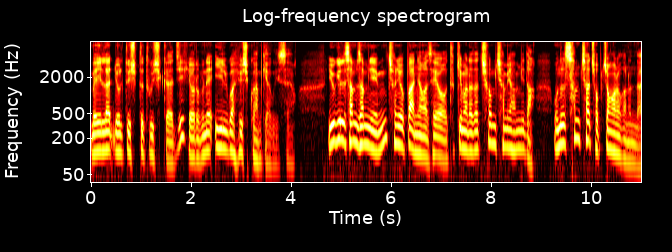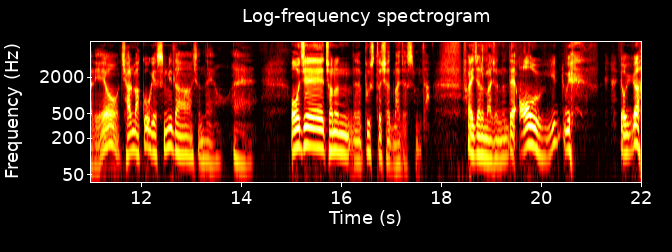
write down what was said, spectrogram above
매일 낮 12시부터 2시까지 여러분의 일과 휴식과 함께하고 있어요. 6133님, 천희 오빠 안녕하세요. 듣기만 하다 처음 참여합니다. 오늘 3차 접종하러 가는 날이에요. 잘 맞고 오겠습니다. 하셨네요. 네. 어제 저는 부스터샷 맞았습니다. 파이자를 맞았는데, 어우, 이, 왜, 여기가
